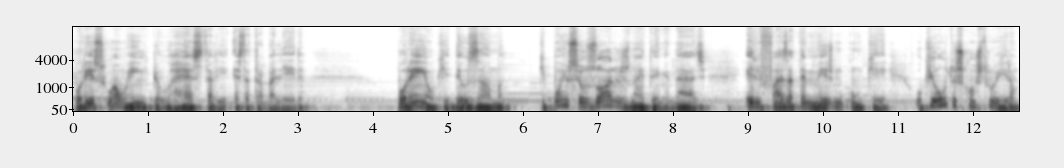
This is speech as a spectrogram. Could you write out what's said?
Por isso, ao ímpio resta-lhe esta trabalheira. Porém, ao que Deus ama, que põe os seus olhos na eternidade, ele faz até mesmo com que o que outros construíram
